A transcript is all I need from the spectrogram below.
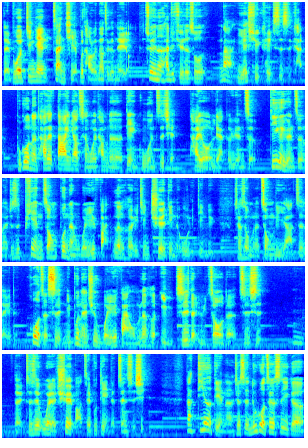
对，不过今天暂且不讨论到这个内容。所以呢，他就觉得说，那也许可以试试看。不过呢，他在答应要成为他们的电影顾问之前，他有两个原则。第一个原则呢，就是片中不能违反任何已经确定的物理定律，像是我们的重力啊之类的，或者是你不能去违反我们任何已知的宇宙的知识。嗯，对，这是为了确保这部电影的真实性。那第二点呢，就是如果这个是一个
